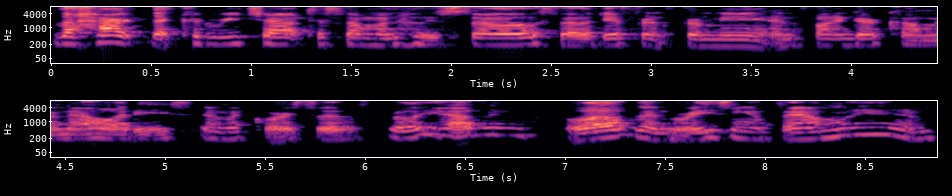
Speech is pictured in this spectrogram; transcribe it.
the heart that could reach out to someone who's so so different from me and find our commonalities in the course of really having love and raising a family. And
